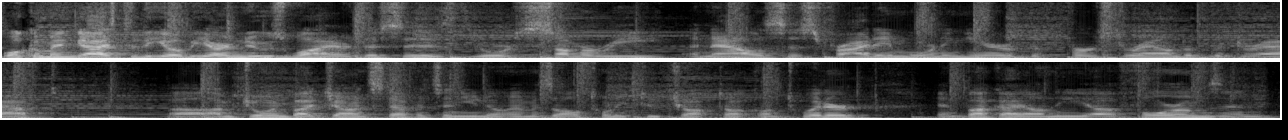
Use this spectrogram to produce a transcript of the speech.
Welcome in, guys, to the OBR Newswire. This is your summary analysis Friday morning here of the first round of the draft. Uh, I'm joined by John Stephenson. You know him as All22 Chalk Talk on Twitter and Buckeye on the uh, forums and,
